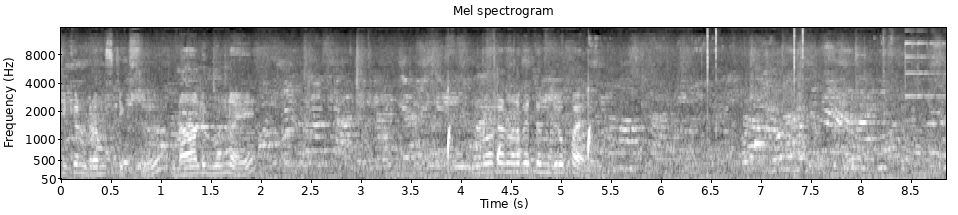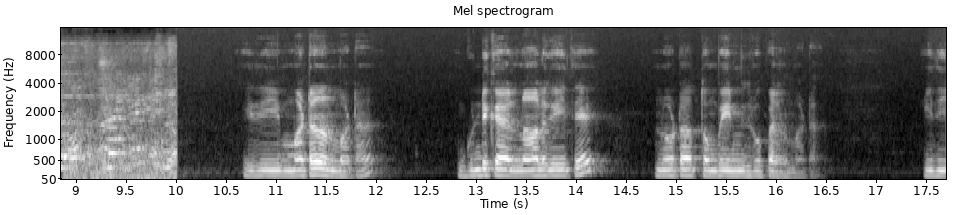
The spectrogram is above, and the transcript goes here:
చికెన్ డ్రమ్ స్టిక్స్ నాలుగు ఉన్నాయి. నూట నలభై తొమ్మిది రూపాయలు. ఇది మటన్ అనమాట గుండెకాయలు నాలుగు అయితే నూట తొంభై ఎనిమిది రూపాయలు అనమాట ఇది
